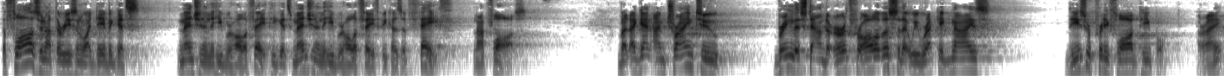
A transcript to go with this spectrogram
the flaws are not the reason why David gets mentioned in the Hebrew Hall of Faith. He gets mentioned in the Hebrew Hall of Faith because of faith, not flaws. But again, I'm trying to bring this down to earth for all of us so that we recognize these were pretty flawed people, all right?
